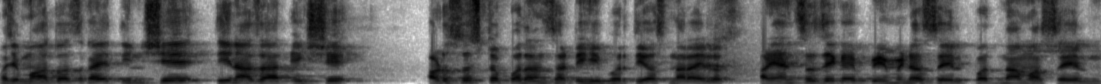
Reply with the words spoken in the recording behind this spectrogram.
म्हणजे महत्त्वाचं काय तीनशे तीन हजार एकशे अडुसष्ट पदांसाठी ही भरती असणार आहे. आणि यांचं जे काही पेमेंट असेल पदनाम असेल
